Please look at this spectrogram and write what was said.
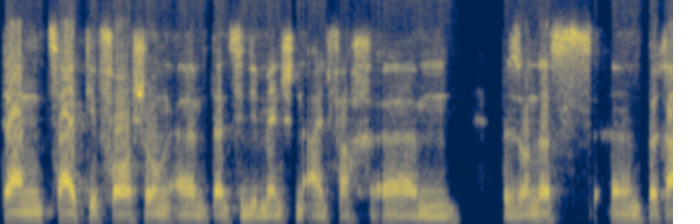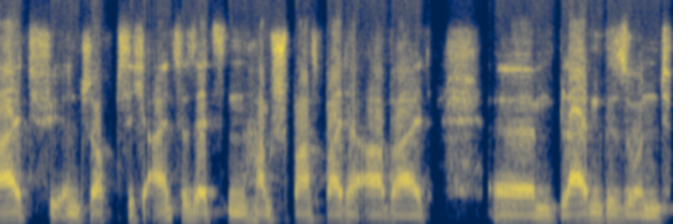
dann zeigt die Forschung, äh, dann sind die Menschen einfach ähm, besonders äh, bereit für ihren Job sich einzusetzen, haben Spaß bei der Arbeit, ähm, bleiben gesund.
